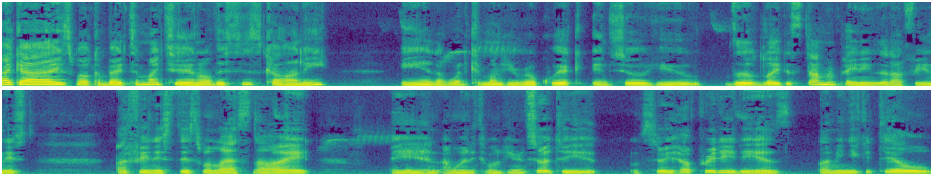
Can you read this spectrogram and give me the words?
Hi guys, welcome back to my channel. This is Connie and I want to come on here real quick and show you the latest diamond painting that I finished. I finished this one last night and I wanted to come on here and show it to you show you how pretty it is. I mean you could tell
